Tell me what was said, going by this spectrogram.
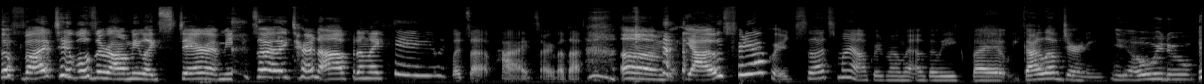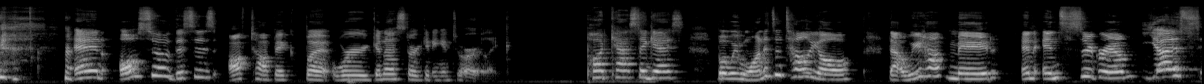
The five tables around me like stare at me. So I like turn off and I'm like, hey, like what's up? Hi, sorry about that. Um, yeah, it was pretty awkward. So that's my awkward moment of the week. But we gotta love Journey. Yeah, we do. And also, this is off topic, but we're gonna start getting into our like podcast, I guess. But we wanted to tell y'all that we have made an Instagram Yes,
